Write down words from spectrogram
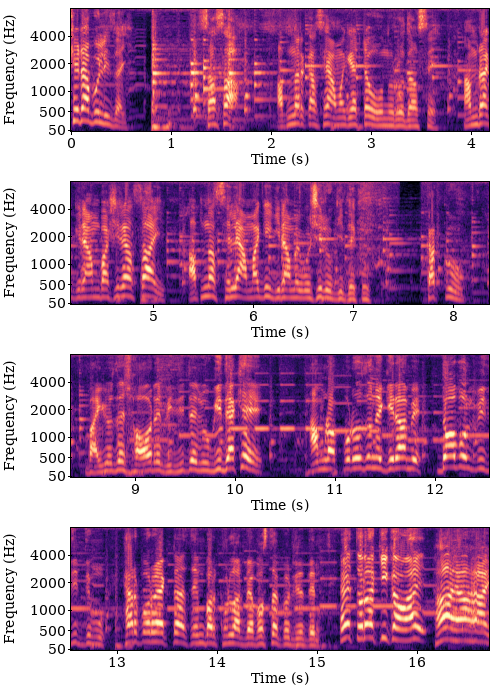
সেটা বলি যাই। চাচা, আপনার কাছে আমাকে একটা অনুরোধ আছে। আমরা গ্রামবাসীরা চাই আপনার ছেলে আমাকে গ্রামে বসে রুগী দেখুক। কাকু ভাইও যে শহরে ভিজিটে রুগী দেখে আমরা প্রয়োজনে গ্রামে ডবল ভিজিট দিব এরপরও একটা চেম্বার খোলার ব্যবস্থা করে দেন। এ তোরা কি কাওয়াই হ্যাঁ হ্যাঁ হ্যাঁ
